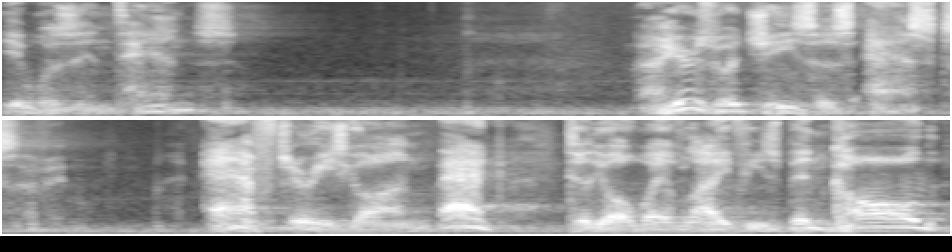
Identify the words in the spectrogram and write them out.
it was intense. Now, here's what Jesus asks of him after he's gone back to the old way of life. He's been called,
